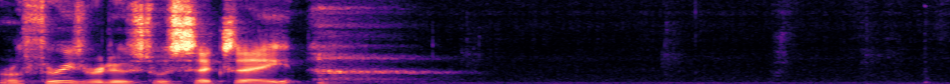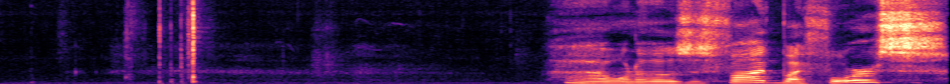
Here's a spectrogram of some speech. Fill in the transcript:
Row 3 is reduced to a 6, 8. Uh, one of those is 5 by force.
